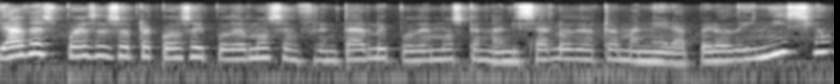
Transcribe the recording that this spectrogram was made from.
Ya después es otra cosa y podemos enfrentarlo y podemos canalizarlo de otra manera, pero de inicio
